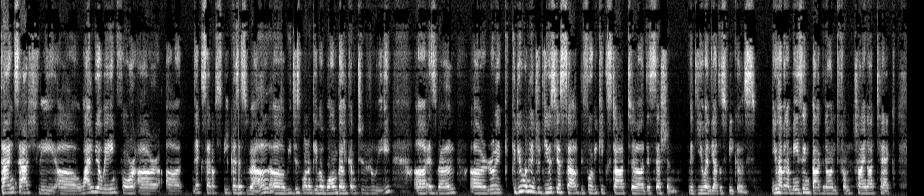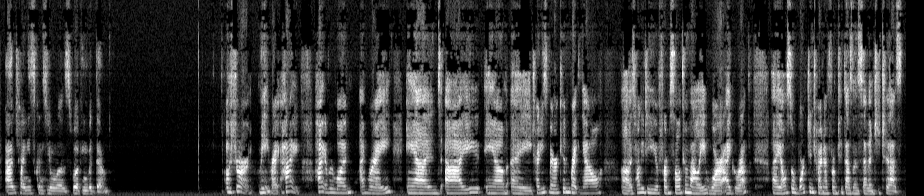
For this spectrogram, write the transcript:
Thanks, Ashley. Uh, while we are waiting for our uh, next set of speakers as well, uh, we just want to give a warm welcome to Rui uh, as well. Uh, Rui, could you want to introduce yourself before we kickstart uh, this session with you and the other speakers? You have an amazing background from China tech and Chinese consumers working with them. Oh, sure. Me, right? Hi. Hi, everyone. I'm Rui, and I am a Chinese American right now, uh, talking to you from Silicon Valley, where I grew up. I also worked in China from 2007 to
